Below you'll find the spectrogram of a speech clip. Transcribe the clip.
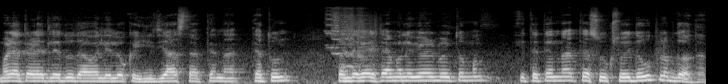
मळ्या तळ्यातले दुधावाले लोक ही जी असतात त्यांना त्यातून संध्याकाळी टायमाला वेळ मिळतो मग इथं त्यांना त्या सुखसुविधा उपलब्ध होतात.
